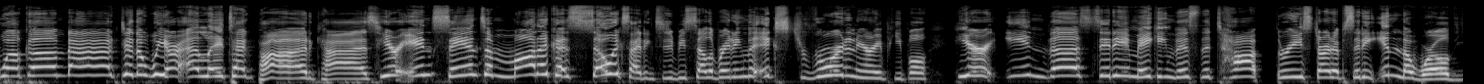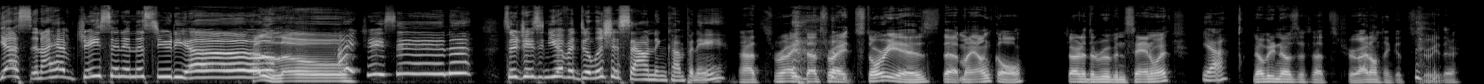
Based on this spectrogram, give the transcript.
Welcome back to the We Are LA Tech podcast here in Santa Monica. So exciting to be celebrating the extraordinary people here in the city, making this the top three startup city in the world. Yes, and I have Jason in the studio. Hello. Hi, Jason. So, Jason, you have a delicious sounding company. That's right. That's right. Story is that my uncle started the Reuben sandwich. Yeah. Nobody knows if that's true. I don't think it's true either.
